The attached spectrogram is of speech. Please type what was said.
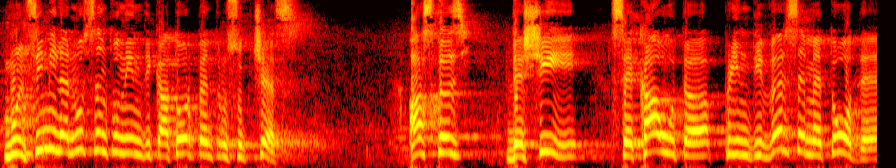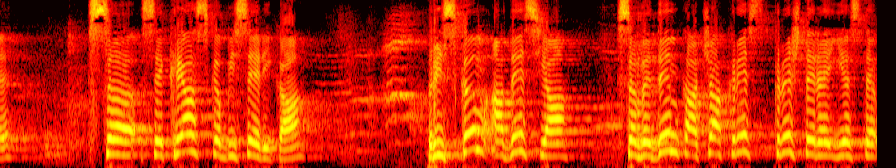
Mulțimile nu sunt un indicator pentru succes. Astăzi, deși se caută prin diverse metode să se crească biserica, riscăm adesea să vedem că acea creștere este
